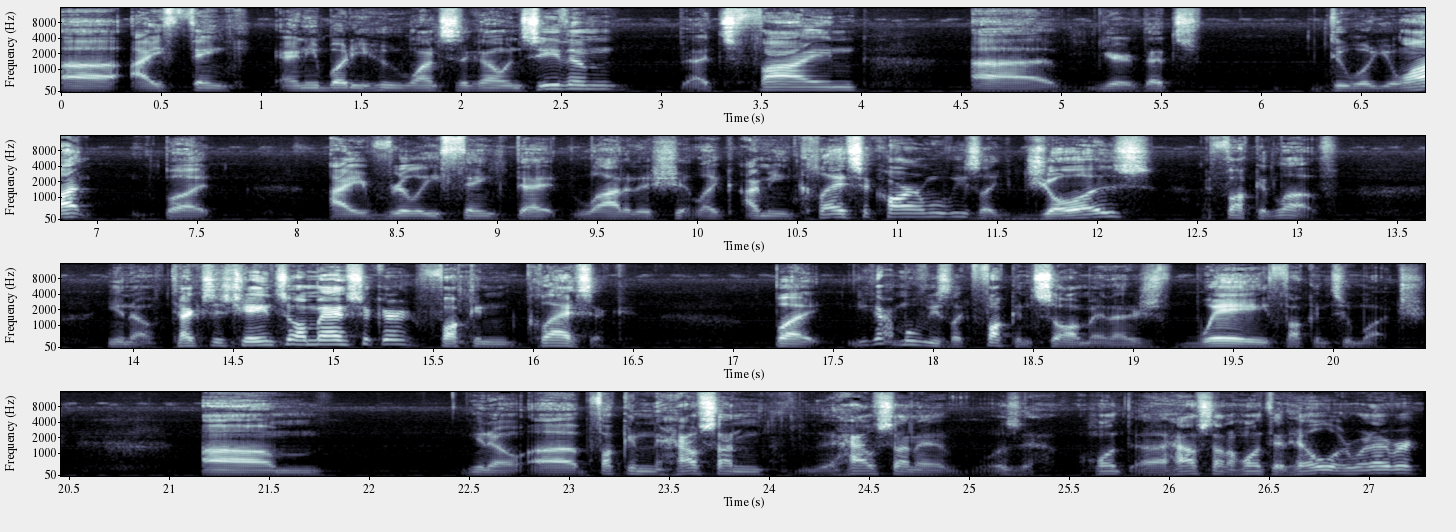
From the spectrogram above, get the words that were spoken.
uh, I think anybody who wants to go and see them, that's fine. Uh, you're that's do what you want, but I really think that a lot of this shit, like I mean, classic horror movies like Jaws, I fucking love. You know, Texas Chainsaw Massacre, fucking classic. But you got movies like fucking Saw, man, that are just way fucking too much. Um, you know, uh, fucking House on House on a was it haunt, uh, House on a Haunted Hill or whatever.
